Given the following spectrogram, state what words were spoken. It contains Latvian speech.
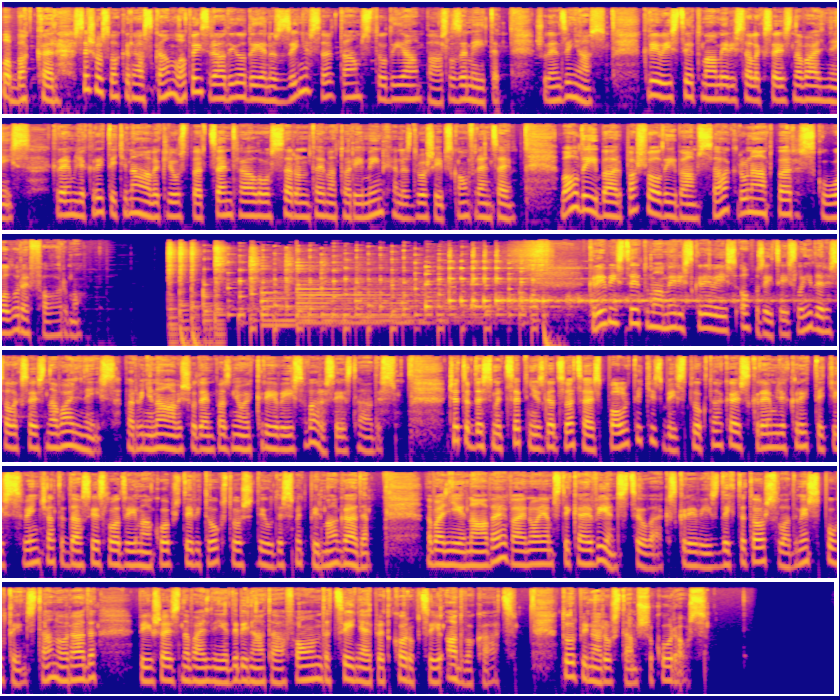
Labvakar! Sešos vakarā skan Latvijas rādio dienas ziņas ar tām studijām Pārsla Zemīte. Šodien ziņās Krievijas cietumā miris Aleksejs Navaļņīs. Kremļa kritiķa nāve kļūst par centrālo sarunu tēmatu arī Minhenes drošības konferencē. Valdībā ar pašvaldībām sāk runāt par skolu reformu. Krievijas cietumā miris Krievijas opozīcijas līderis Aleksejs Navaļnīs. Par viņa nāvi šodien paziņoja Krievijas varas iestādes. 47 gadus vecais politiķis bija spilgtākais Kremļa kritiķis. Viņš atradās ieslodzījumā kopš 2021. gada. Navaļņie nāvē vainojams tikai viens cilvēks - Krievijas diktators Vladimirs Putins. Tā norāda bijušais Navaļņie dibinātā fonda cīņai pret korupciju advokāts. Turpina Rustams Šukurovs.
